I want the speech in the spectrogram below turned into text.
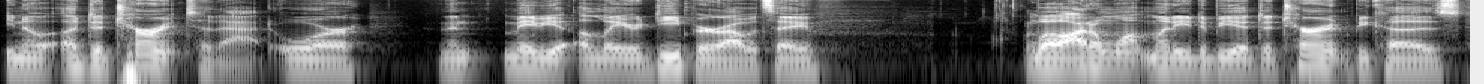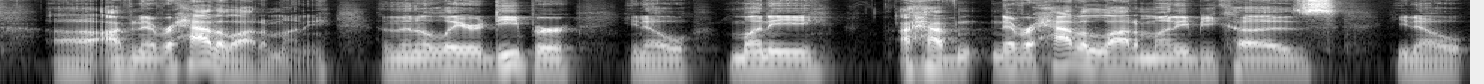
you know, a deterrent to that." Or then maybe a layer deeper, I would say, "Well, I don't want money to be a deterrent because uh, I've never had a lot of money." And then a layer deeper, you know, money. I have never had a lot of money because you know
